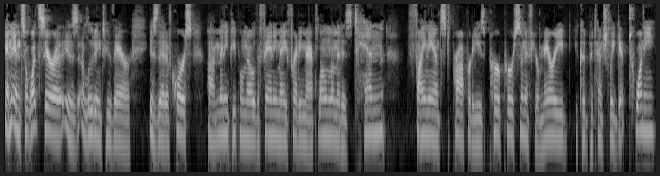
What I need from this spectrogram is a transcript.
And and so what Sara is alluding to there is that of course uh, many people know the Fannie Mae Freddie Mac loan limit is ten financed properties per person. If you're married, you could potentially get 20.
